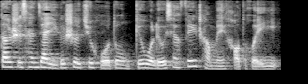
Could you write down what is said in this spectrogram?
当时参加一个社区活动，给我留下非常美好的回忆。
